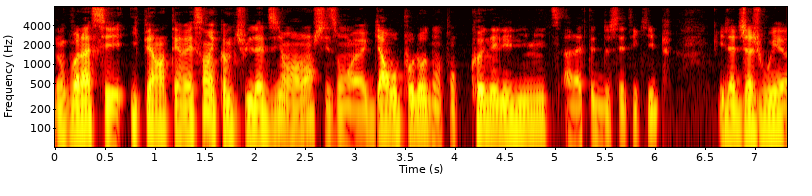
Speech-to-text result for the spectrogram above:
Donc voilà, c'est hyper intéressant. Et comme tu l'as dit, en revanche, ils ont Garoppolo, dont on connaît les limites à la tête de cette équipe. Il a déjà joué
